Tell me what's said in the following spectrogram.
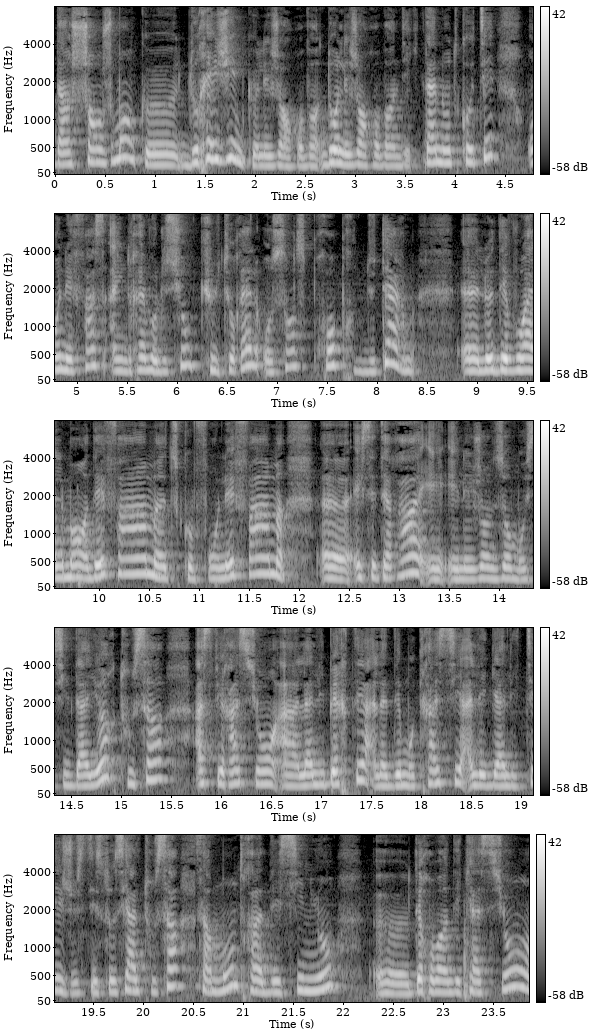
d'un changement que, du régime que les gens dont les gens revendiquent. D'un autre côté, on est face à une révolution culturelle au sens propre du terme. Euh, le dévoilement des femmes, ce que font les femmes, euh, etc. Et, les jeunes hommes aussi d'ailleurs. Tout ça, aspiration à la liberté, à la démocratie, à l'égalité, justice sociale, tout ça, ça montre des signaux euh, des revendications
